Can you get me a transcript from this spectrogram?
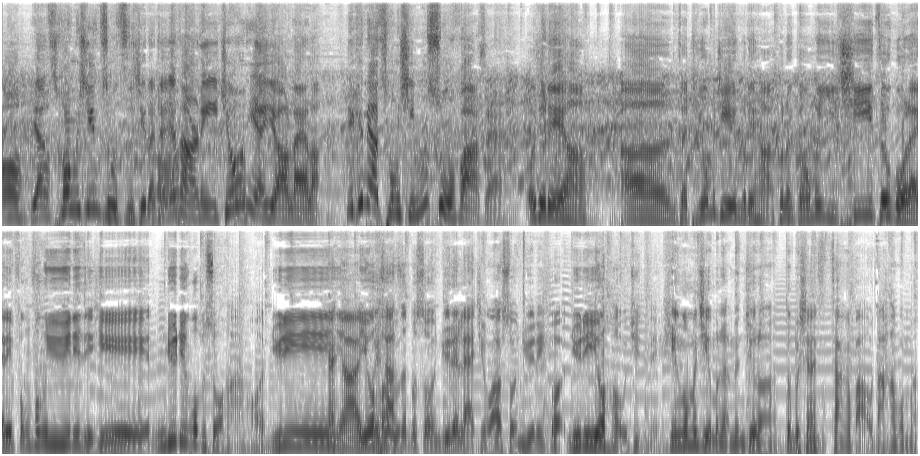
哦 要重新做自己了。再加上二零一九年又要来了，你肯定要重新出发噻。我觉得哈，嗯，在听我们节目的哈，可能跟我们一起走过来的风风雨雨的这些女的我不说哈，哦，女的呀 有为啥子不说女的呢？就要说女的。不，女的有后劲的。听我们节目那么久了，都不想咋个报答下我吗？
